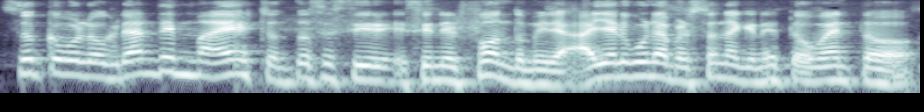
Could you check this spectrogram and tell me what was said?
son como los grandes maestros. Entonces, si, en el fondo, mira, hay alguna persona que en este momento,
